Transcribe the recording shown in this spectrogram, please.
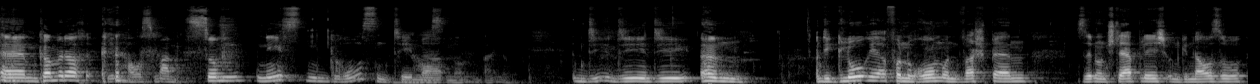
Ähm, kommen wir doch Hausmann. zum nächsten großen Thema. Die, die, die, ähm, die Gloria von Rom und Waschbären sind unsterblich und genauso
